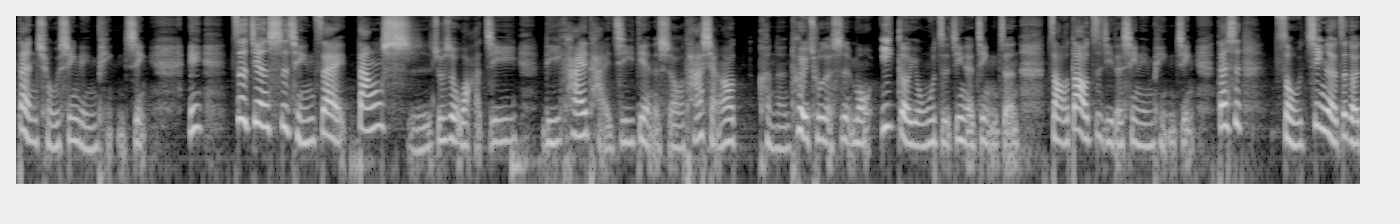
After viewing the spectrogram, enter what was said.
但求心灵平静。”诶，这件事情在当时就是瓦基离开台积电的时候，他想要可能退出的是某一个永无止境的竞争，找到自己的心灵平静。但是走进了这个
